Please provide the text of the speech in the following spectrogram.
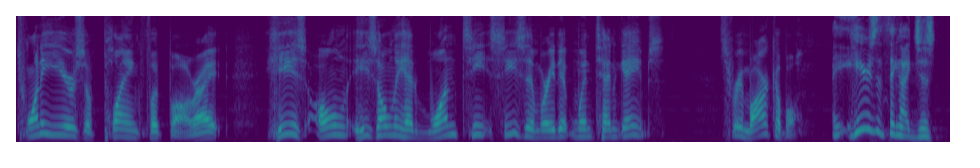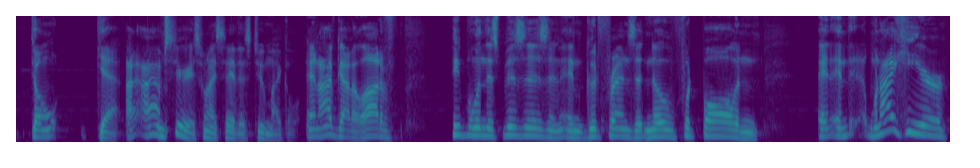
20 years of playing football, right? He's only he's only had one te- season where he didn't win ten games. It's remarkable. Here's the thing: I just don't get. I, am serious when I say this too, Michael. And I've got a lot of people in this business and, and good friends that know football, and and and when I hear,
